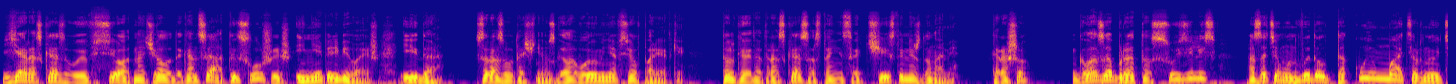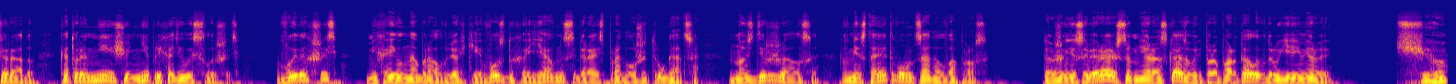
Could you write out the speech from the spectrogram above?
Я рассказываю все от начала до конца, а ты слушаешь и не перебиваешь. И да, сразу уточню, с головой у меня все в порядке. Только этот рассказ останется чисто между нами. Хорошо?» Глаза брата сузились, а затем он выдал такую матерную тираду, которую мне еще не приходилось слышать. Выдохшись, Михаил набрал в легкие воздуха, явно собираясь продолжить ругаться, но сдержался. Вместо этого он задал вопрос. «Ты же не собираешься мне рассказывать про порталы в другие миры?» «Чё?»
